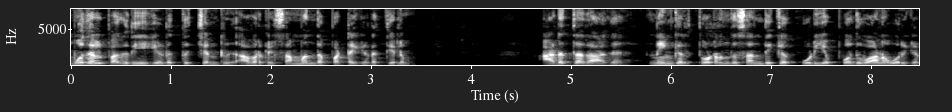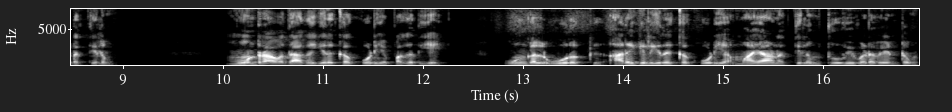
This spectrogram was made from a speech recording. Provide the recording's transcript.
முதல் பகுதியை எடுத்துச் சென்று அவர்கள் சம்பந்தப்பட்ட இடத்திலும் அடுத்ததாக நீங்கள் தொடர்ந்து சந்திக்கக்கூடிய பொதுவான ஒரு இடத்திலும் மூன்றாவதாக இருக்கக்கூடிய பகுதியை உங்கள் ஊருக்கு அருகில் இருக்கக்கூடிய மயானத்திலும் தூவிவிட வேண்டும்.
